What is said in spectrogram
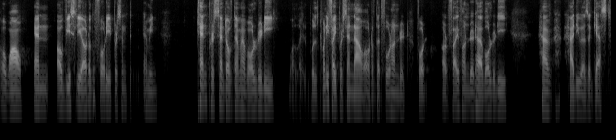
Oh wow. And obviously out of the 48%, I mean, 10% of them have already, well, I- well, 25% now out of that 400 for, or 500 have already have had you as a guest.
